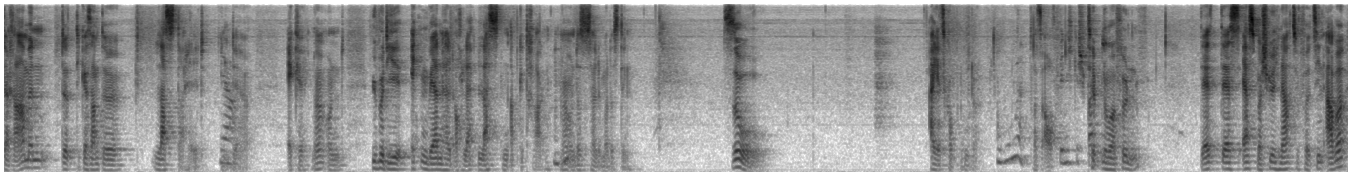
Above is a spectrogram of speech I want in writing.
der Rahmen die, die gesamte Last da hält Ja. in der Ecke. Ne? Und über die Ecken werden halt auch La- Lasten abgetragen. Mhm. Ne? Und das ist halt immer das Ding. So. Ah, jetzt kommt ein guter. Uh, Pass auf. Bin ich gespannt. Tipp Nummer 5. Der, der ist erstmal schwierig nachzuvollziehen, aber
